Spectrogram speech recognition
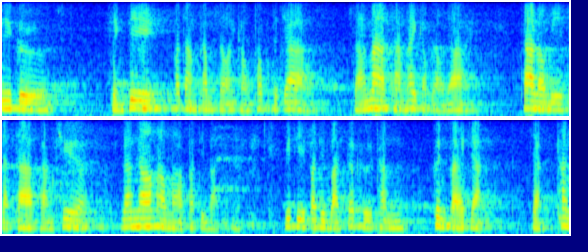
นี่คือสิ่งที่พระธรรมคำสอนของพระพุทธเจ้า สามารถทำให้กับเราได้ ถ้าเรามีศรัทธาความเชื่อ แล้วน้อมเอามาปฏิบัติ วิธีปฏิบัติก็คือทำขึ้นไปจากจากขั้น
